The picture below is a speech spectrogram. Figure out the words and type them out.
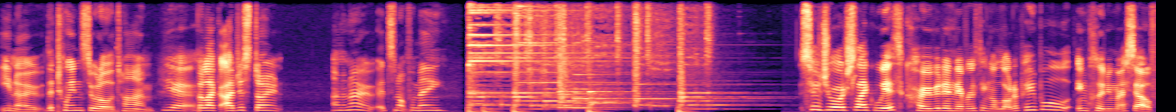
you know, the twins do it all the time. Yeah, But like, I just don't. I don't know. It's not for me. So George, like with COVID and everything, a lot of people, including myself,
